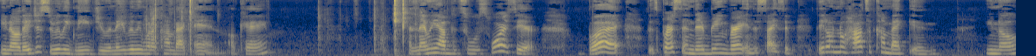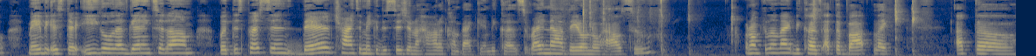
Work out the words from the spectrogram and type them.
You know, they just really need you and they really want to come back in, okay? And then we have the Two of Swords here. But this person, they're being very indecisive. They don't know how to come back in. You know, maybe it's their ego that's getting to them. But this person, they're trying to make a decision on how to come back in because right now they don't know how to. What I'm feeling like because at the bot, like at the,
